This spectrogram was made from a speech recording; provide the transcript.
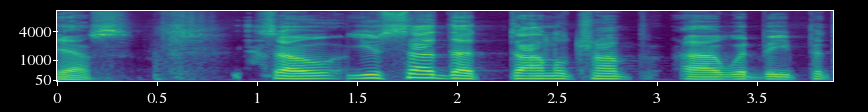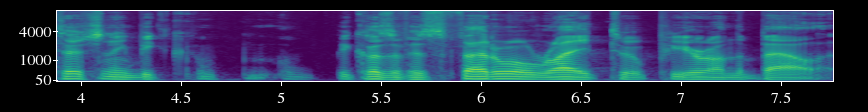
Yes. So you said that Donald Trump uh, would be petitioning bec- because of his federal right to appear on the ballot.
